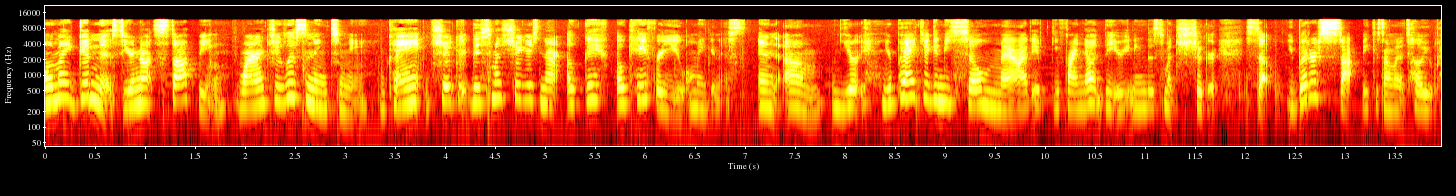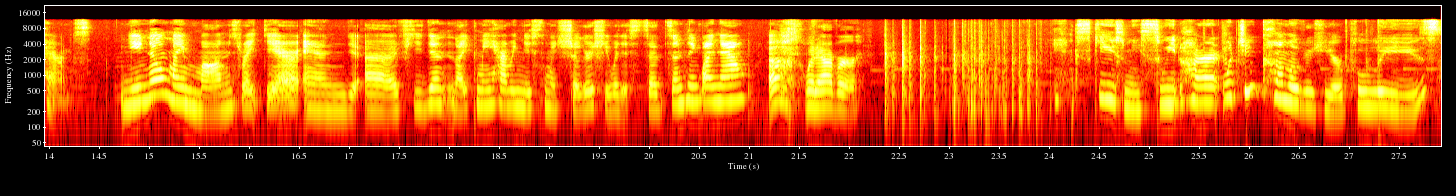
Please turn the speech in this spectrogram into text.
Oh my goodness, you're not stopping. Why aren't you listening to me? Okay, sugar. This much sugar is not okay. Okay for you. Oh my goodness. And um, your your parents are gonna be so mad if you find out that you're eating this much sugar. So you better stop because I'm gonna tell your parents. You know my mom's right there, and uh, if she didn't like me having this much sugar, she would have said something by now. Ugh, whatever. Excuse me, sweetheart. Would you come over here, please?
